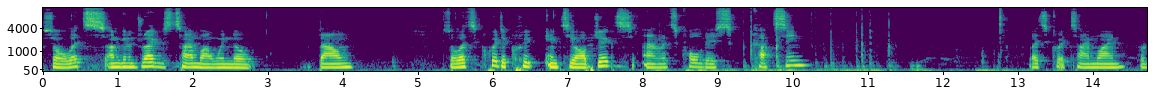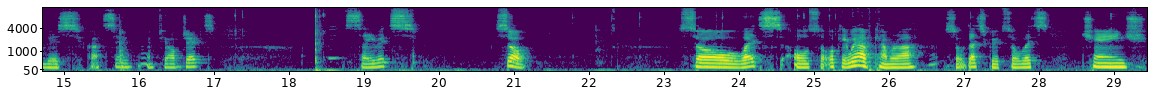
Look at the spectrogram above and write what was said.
So let's I'm gonna drag this timeline window down. So let's create a quick empty objects and let's call this cutscene. Let's create timeline for this cutscene empty objects. Save it. So so let's also okay we have camera so that's good. So let's change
